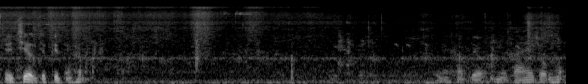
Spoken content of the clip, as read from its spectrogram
เดี๋ยวเชือกจะติดนะครับนี่ครับ เดี๋ยวมาถ่ายให้ชมครับ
